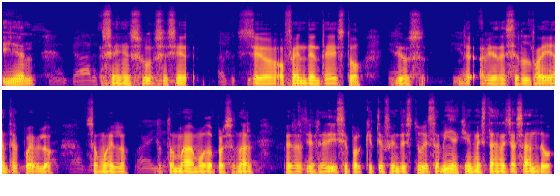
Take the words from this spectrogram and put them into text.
Y él se, ofende ante esto. Dios había de ser el rey ante el pueblo. Samuel lo, lo toma a modo personal, pero Dios le dice, ¿por qué te ofendes tú? Es a mí a quien me están rechazando.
